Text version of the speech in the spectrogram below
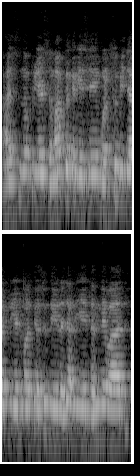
આજનો પીરિયડ સમાપ્ત કરીએ છીએ. મળશું બીજા પીરિયડમાં. ત્યાં સુધી રજા લઈએ. ધન્યવાદ.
